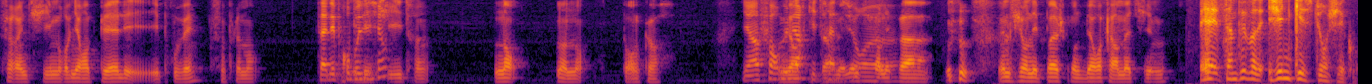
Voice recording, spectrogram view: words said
Faire une team, revenir en PL et, et prouver, tout simplement. T'as des Et des propositions? titres. Non, non, non, pas encore. Il y a un formulaire qui traîne mais sur. Même si j'en ai euh, pas, même si j'en ai pas, je compte bien refaire ma team. Eh, ça me fait penser. J'ai une question, Checo.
